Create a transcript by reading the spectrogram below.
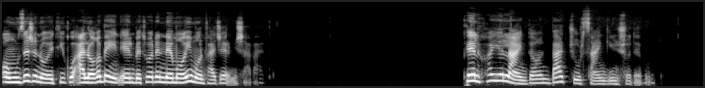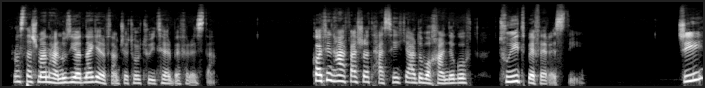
آموزش نوئتیک و علاقه به این علم به طور نمایی منفجر می شود. پلک های لنگدان بد جور سنگین شده بود. راستش من هنوز یاد نگرفتم چطور توییتر بفرستم. کاتین حرفش را تصحیح کرد و با خنده گفت توییت بفرستی. چی؟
